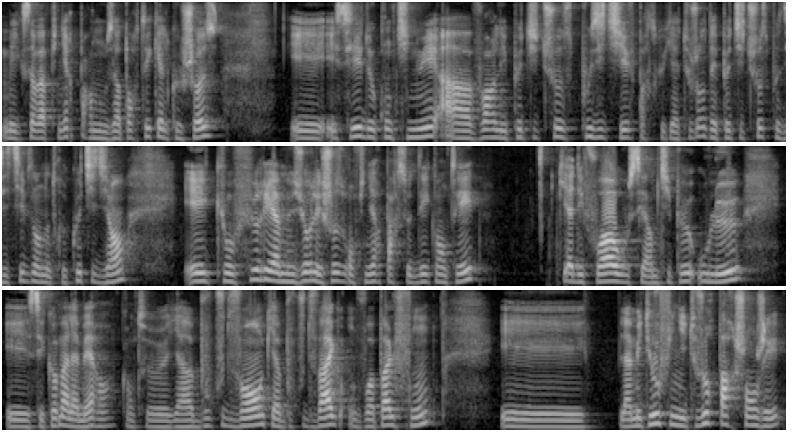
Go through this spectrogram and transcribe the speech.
mais que ça va finir par nous apporter quelque chose et essayer de continuer à voir les petites choses positives parce qu'il y a toujours des petites choses positives dans notre quotidien et qu'au fur et à mesure les choses vont finir par se décanter. Qu'il y a des fois où c'est un petit peu houleux et c'est comme à la mer hein. quand euh, il y a beaucoup de vent qu'il y a beaucoup de vagues on voit pas le fond et la météo finit toujours par changer.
